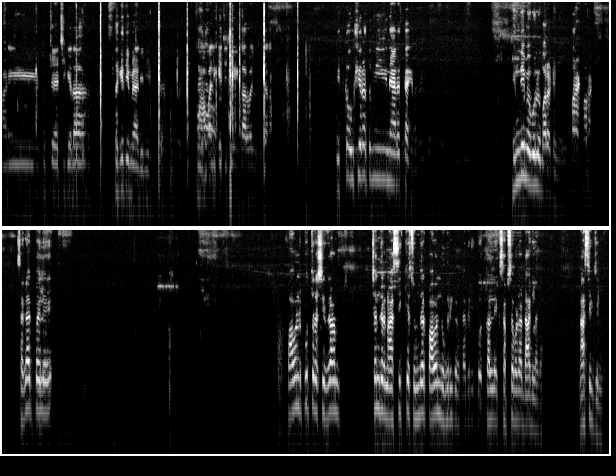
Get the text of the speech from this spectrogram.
आणि तुमच्या याचिकेला स्थगिती मिळालेली आहे. महापालिकेची जी कारवाई होती त्याला. इतका उशिरा तुम्ही न्यायालयात काय केलं? हिंदी में बोलू मराठी में बोलू. मराठी. मराठी. सगळ्यात पहिले पावन पुत्र श्री राम चंद्र नासिक के सुंदर पावन नगरी का नगरी को कल एक सबसे बड़ा डाग लगा नाशिक जिल्हा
